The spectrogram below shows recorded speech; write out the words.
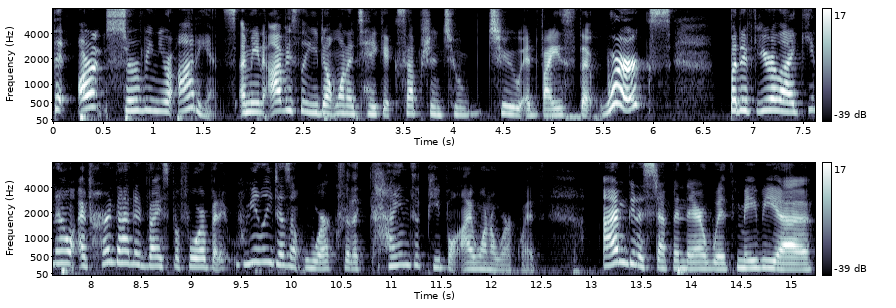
that aren't serving your audience? I mean, obviously, you don't want to take exception to, to advice that works. But if you're like, you know, I've heard that advice before, but it really doesn't work for the kinds of people I want to work with, I'm going to step in there with maybe a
